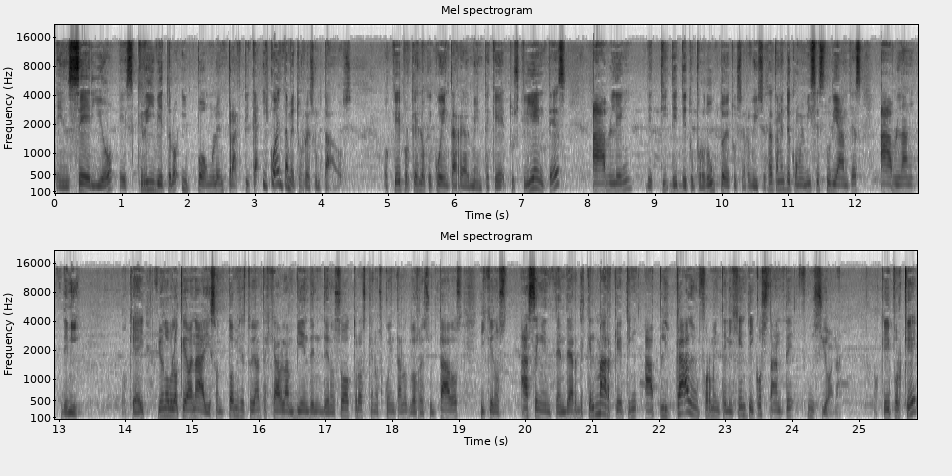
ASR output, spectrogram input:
en serio, escríbetelo y ponlo en práctica y cuéntame tus resultados. ¿Ok? Porque es lo que cuenta realmente, que tus clientes hablen de, de tu producto, de tu servicio, exactamente como mis estudiantes hablan de mí. ¿Ok? Yo no bloqueo a nadie, son todos mis estudiantes que hablan bien de, de, nosotros, que nos cuentan los resultados y que nos hacen entender de que el marketing aplicado en forma inteligente y constante funciona. ¿ok? ¿Por qué?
